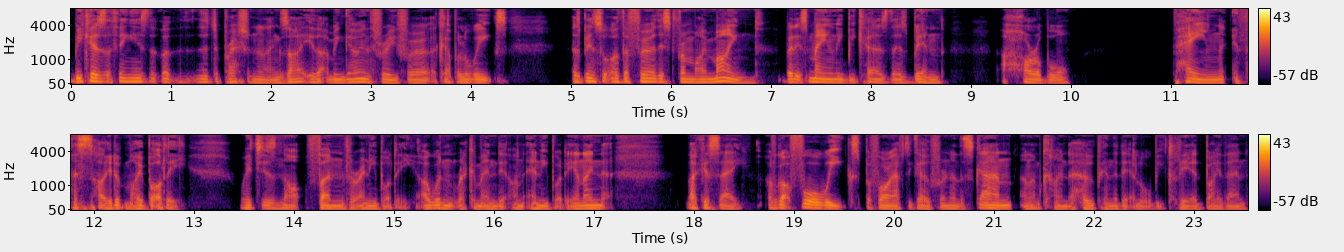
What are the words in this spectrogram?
because the thing is that the, the depression and anxiety that I've been going through for a couple of weeks has been sort of the furthest from my mind, but it's mainly because there's been a horrible pain in the side of my body which is not fun for anybody. I wouldn't recommend it on anybody. And I, like I say, I've got four weeks before I have to go for another scan, and I'm kind of hoping that it'll all be cleared by then,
